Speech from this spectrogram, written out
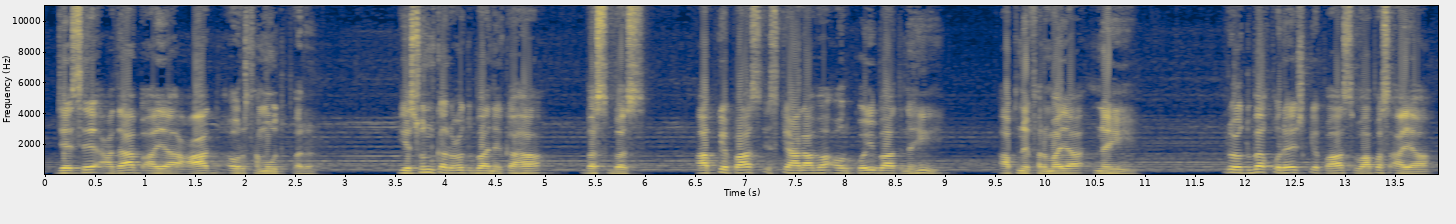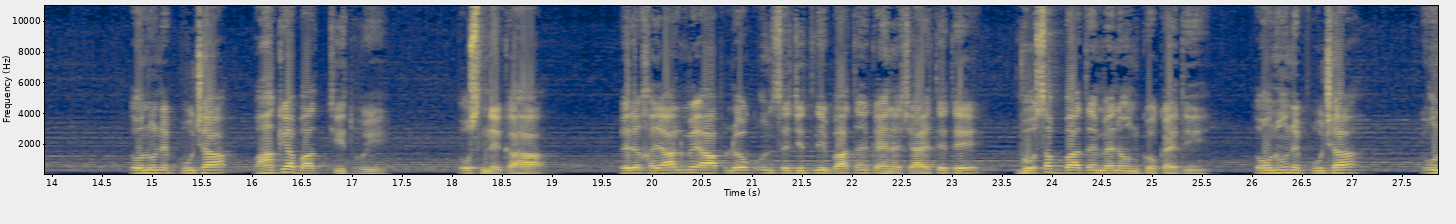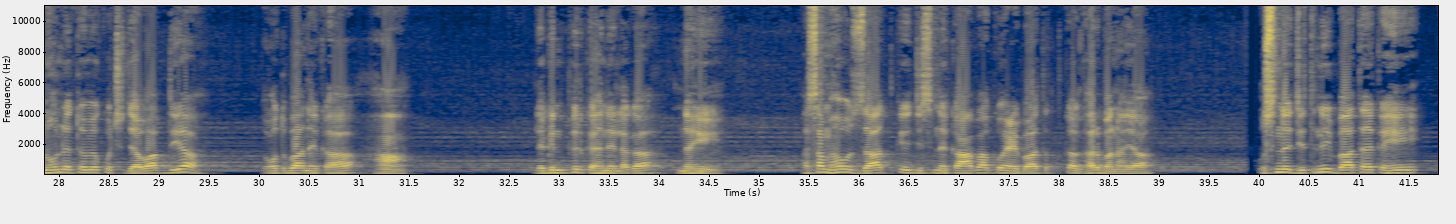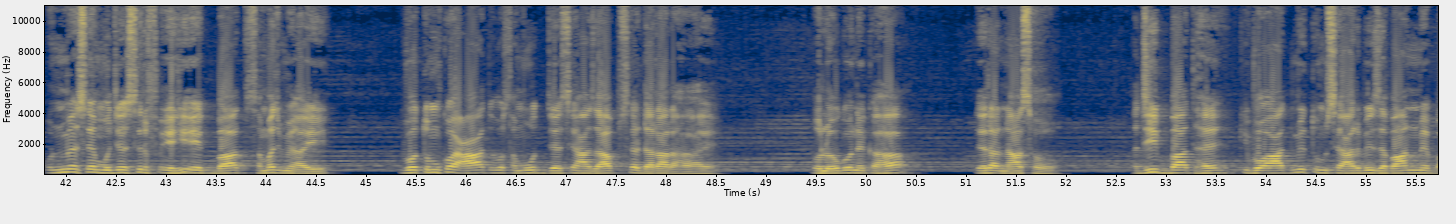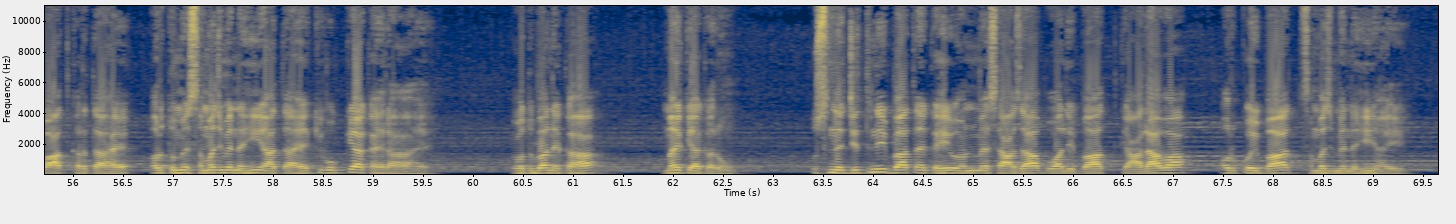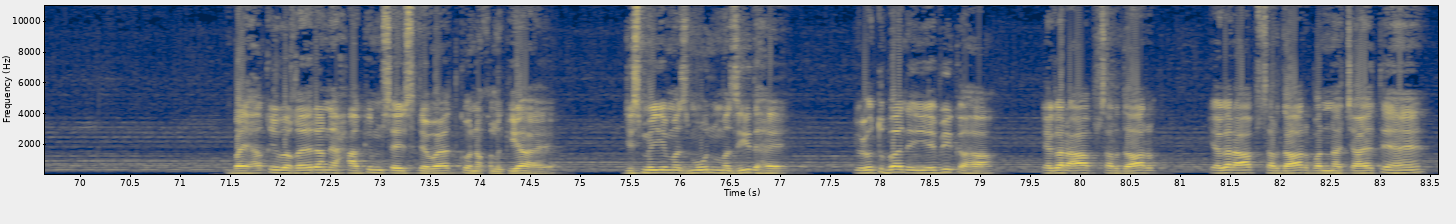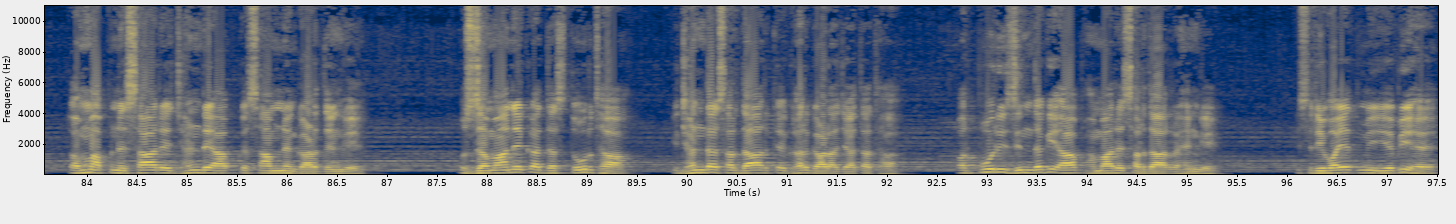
جیسے عذاب آیا عاد اور سمود پر۔ یہ سن کر عطبہ نے کہا، بس بس۔ آپ کے پاس اس کے علاوہ اور کوئی بات نہیں۔ آپ نے فرمایا، نہیں. پھر اتبا قریش کے پاس واپس آیا۔ تو انہوں نے پوچھا، وہاں کیا بات چیت ہوئی؟ تو اس نے کہا، میرے خیال میں آپ لوگ ان سے جتنی باتیں کہنا چاہتے تھے، وہ سب باتیں میں نے ان کو کہہ دی تو انہوں نے پوچھا، کہ انہوں نے تمہیں کچھ جواب دیا؟ تو اتبا نے کہا ہاں. لیکن پھر کہنے لگا، نہیں. قسم ہے اس ذات کی جس نے کعبہ کو عبادت کا گھر بنایا۔ اس نے جتنی باتیں کہیں، ان میں سے مجھے صرف یہی ایک بات سمجھ میں آئی۔ وہ تم کو عاد و سمود جیسے عذاب سے ڈرا رہا ہے۔ تو لوگوں نے کہا، تیرا ناس ہو۔ عجیب بات ہے کہ وہ آدمی تم سے عربی زبان میں بات کرتا ہے اور تمہیں سمجھ میں نہیں آتا ہے کہ وہ کیا کہہ رہا ہے۔ عطبہ نے کہا، میں کیا کروں؟ اس نے جتنی باتیں کہی ان میں سے عذاب والی بات کے علاوہ اور کوئی بات سمجھ میں نہیں آئی۔ بحقی وغیرہ نے حاکم سے اس روایت کو نقل کیا ہے، جس میں یہ مضمون مزید ہے کہ عطبہ نے یہ بھی کہا کہ اگر آپ سردار، کہ اگر آپ سردار بننا چاہتے ہیں تو ہم اپنے سارے جھنڈے آپ کے سامنے گاڑ دیں گے۔ اس زمانے کا دستور تھا کہ جھنڈا سردار کے گھر گاڑا جاتا تھا۔ اور پوری زندگی آپ ہمارے سردار رہیں گے۔ اس روایت میں یہ بھی ہے،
